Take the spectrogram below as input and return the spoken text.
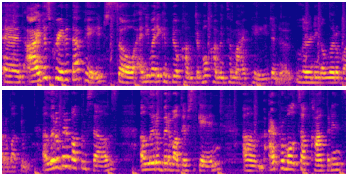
and I just created that page so anybody can feel comfortable coming to my page and uh, learning a little bit about them, a little bit about themselves, a little bit about their skin. Um, I promote self confidence,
